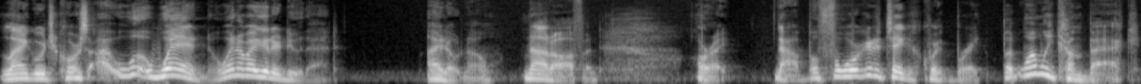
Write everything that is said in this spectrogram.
language course. I, when? When am I going to do that? I don't know. Not often. All right. Now, before we're going to take a quick break, but when we come back,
